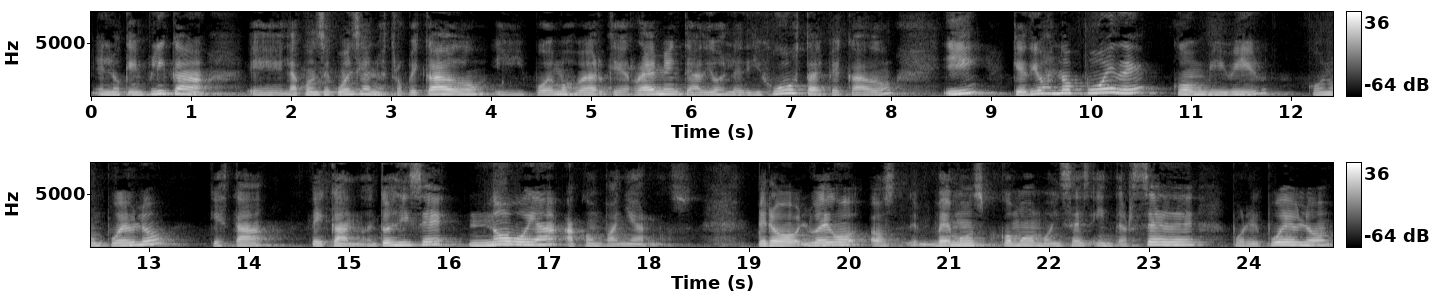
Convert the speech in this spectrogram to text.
en lo que implica eh, la consecuencia de nuestro pecado y podemos ver que realmente a Dios le disgusta el pecado y que Dios no puede convivir con un pueblo que está pecando. Entonces dice, no voy a acompañarnos. Pero luego vemos cómo Moisés intercede por el pueblo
